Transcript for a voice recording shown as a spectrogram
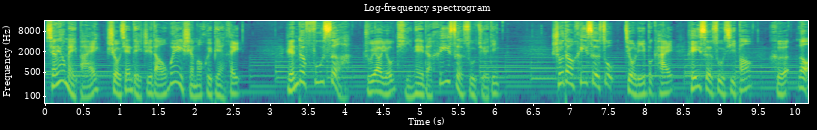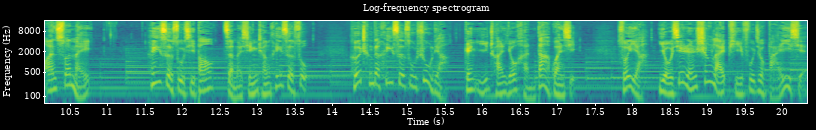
想要美白，首先得知道为什么会变黑。人的肤色啊，主要由体内的黑色素决定。说到黑色素，就离不开黑色素细胞和酪氨酸酶。黑色素细胞怎么形成黑色素？合成的黑色素数量跟遗传有很大关系。所以啊，有些人生来皮肤就白一些。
